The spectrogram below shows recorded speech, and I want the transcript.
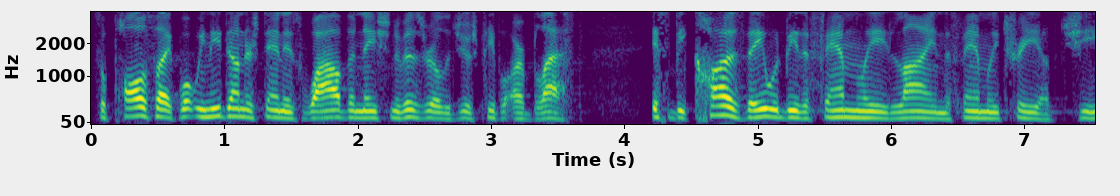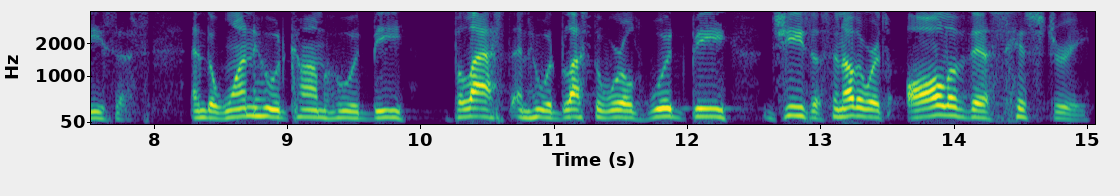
so Paul's like, what we need to understand is while the nation of Israel, the Jewish people, are blessed, it's because they would be the family line, the family tree of Jesus. And the one who would come who would be blessed and who would bless the world would be Jesus. In other words, all of this history,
